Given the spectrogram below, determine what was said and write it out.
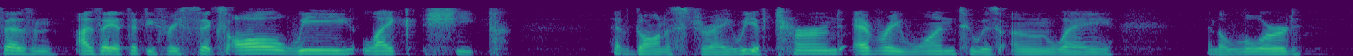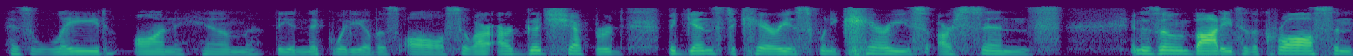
says in Isaiah 53 6, All we like sheep have gone astray. We have turned every one to his own way, and the Lord has laid on him the iniquity of us all. So our, our good shepherd begins to carry us when he carries our sins in his own body to the cross. And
